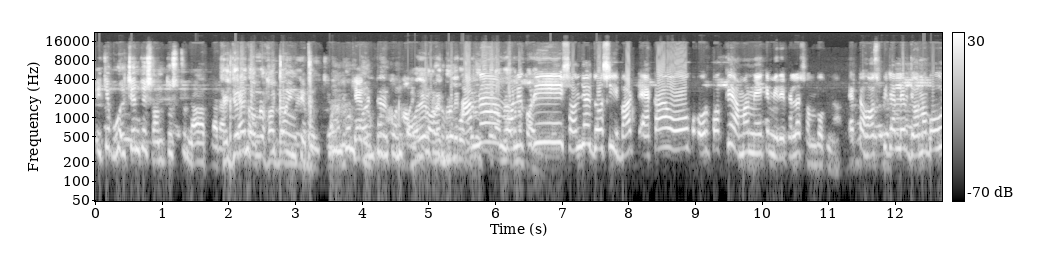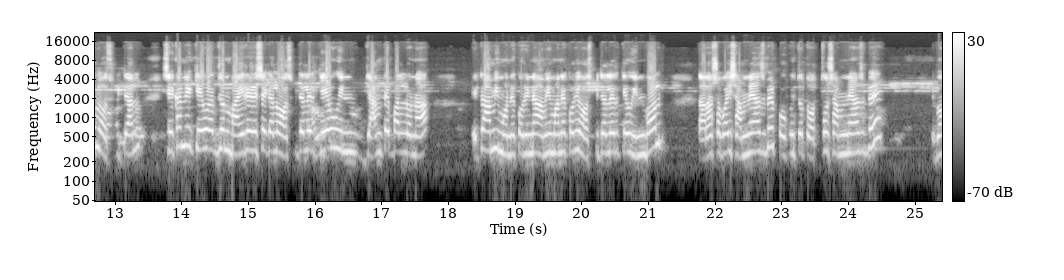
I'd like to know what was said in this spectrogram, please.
এই যে বলছেন যে সন্তুষ্ট না আপনারা আমরা মনে করি সঞ্জয় দোষী বাট একা ও ওর পক্ষে আমার মেয়েকে মেরে ফেলা সম্ভব না। একটা হসপিটালে জনবহুল হসপিটাল সেখানে কেউ একজন বাইরে এসে গেল হসপিটালের কেউ ইন- জানতে পারল না এটা আমি মনে করি না। আমি মনে করি হসপিটালের কেউ ইনভলভ তারা সবাই সামনে আসবে প্রকৃত তথ্য সামনে আসবে এবং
